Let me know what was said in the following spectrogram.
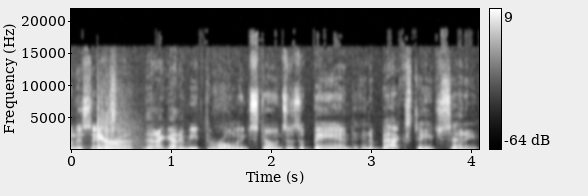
Around this era that I got to meet the Rolling Stones as a band in a backstage setting.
